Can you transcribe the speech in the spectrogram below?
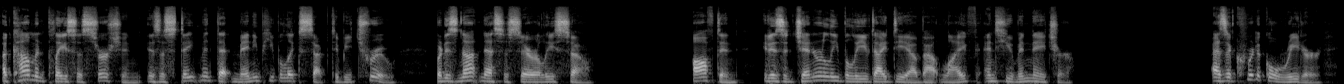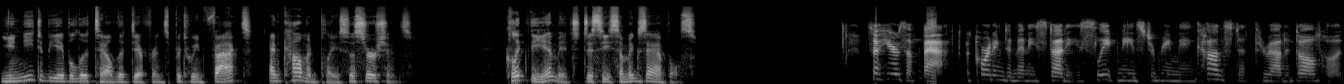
A commonplace assertion is a statement that many people accept to be true, but is not necessarily so. Often, it is a generally believed idea about life and human nature. As a critical reader, you need to be able to tell the difference between facts and commonplace assertions. Click the image to see some examples. So here's a fact. According to many studies, sleep needs to remain constant throughout adulthood.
